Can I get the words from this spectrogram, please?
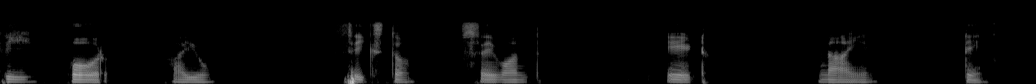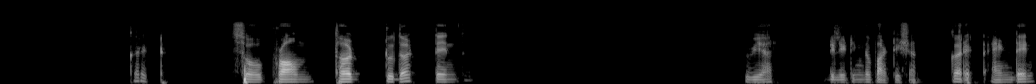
three, four, five, sixth, seventh, eight, nine, ten. Correct. So from third to the tenth, we are deleting the partition. Correct. And then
